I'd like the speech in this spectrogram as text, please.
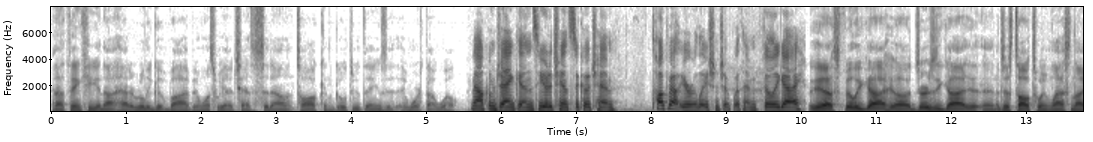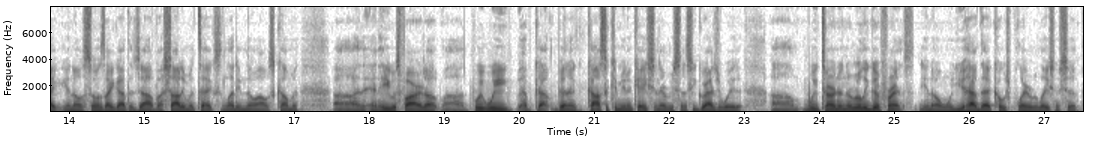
And I think he and I had a really good vibe. And once we had a chance to sit down and talk and go through things, it, it worked out well. Malcolm Jenkins, you had a chance to coach him. Talk about your relationship with him, Philly guy. Yes, Philly guy, uh, Jersey guy, and I just talked to him last night. You know, as soon as I got the job, I shot him a text and let him know I was coming, uh, and, and, he was fired up. Uh, we, we, have been in constant communication ever since he graduated. Um, we turned into really good friends. You know, when you have that coach-player relationship,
